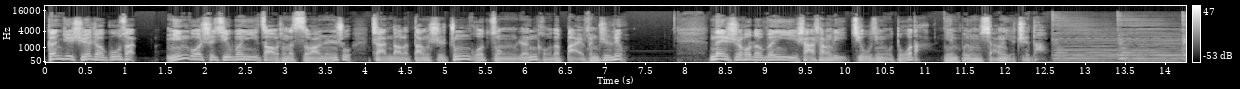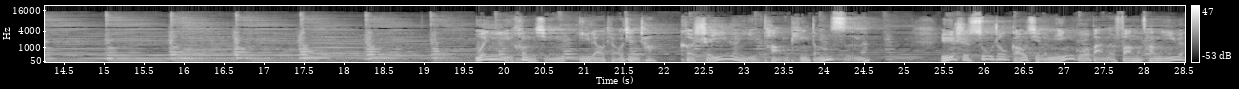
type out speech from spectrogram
根据学者估算。民国时期瘟疫造成的死亡人数占到了当时中国总人口的百分之六。那时候的瘟疫杀伤力究竟有多大？您不用想也知道。瘟疫横行，医疗条件差，可谁愿意躺平等死呢？于是苏州搞起了民国版的方舱医院。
